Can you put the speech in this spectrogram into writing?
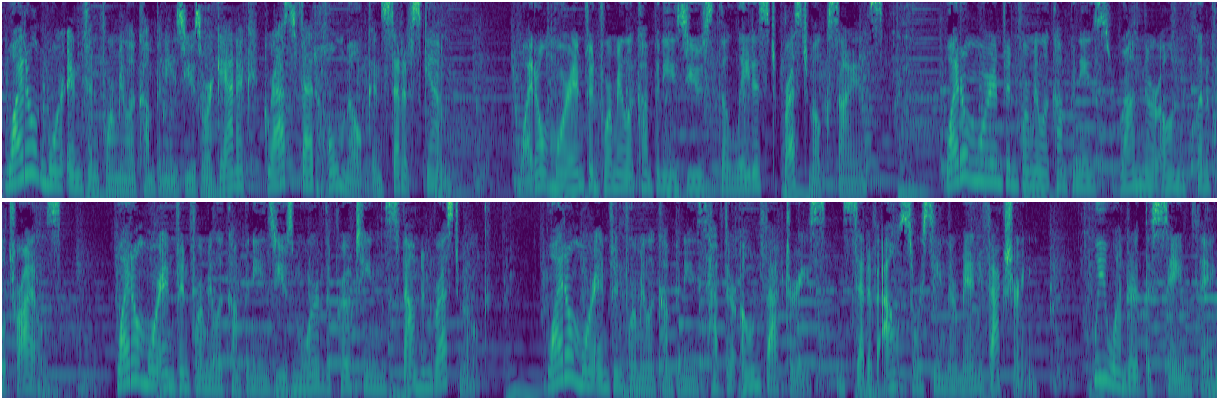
Why don't more infant formula companies use organic, grass fed whole milk instead of skim? Why don't more infant formula companies use the latest breast milk science? Why don't more infant formula companies run their own clinical trials? Why don't more infant formula companies use more of the proteins found in breast milk? Why don't more infant formula companies have their own factories instead of outsourcing their manufacturing? We wondered the same thing.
